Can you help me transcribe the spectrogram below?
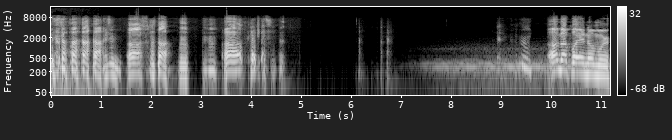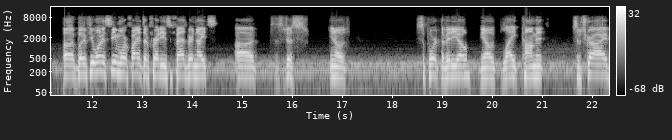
uh, uh, I'm not playing no more. Uh, but if you want to see more Nights at Freddy's Fazbear Nights, uh, just, you know, support the video. You know, like, comment, subscribe,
